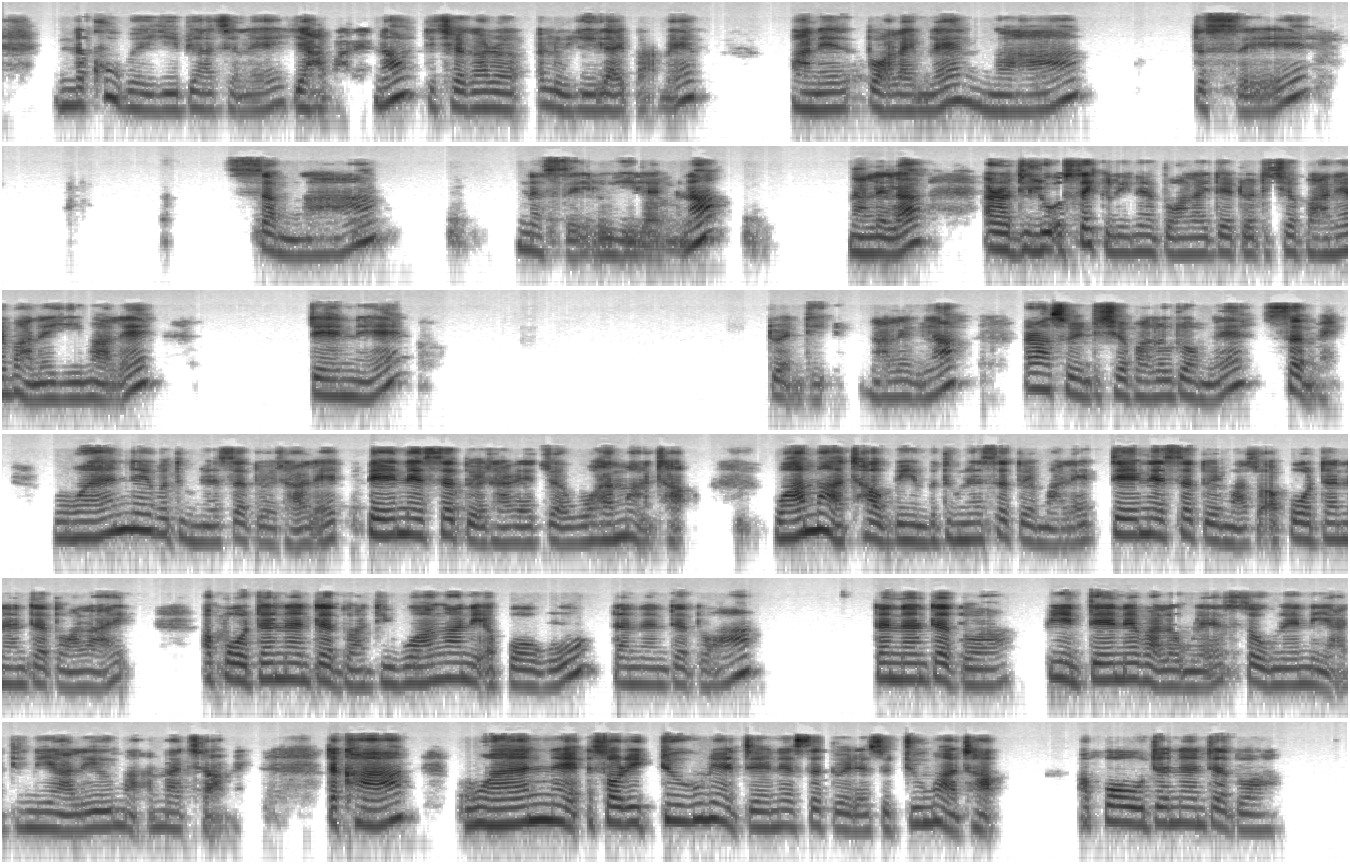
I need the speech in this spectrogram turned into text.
နှစ်ခုပဲရေးပြခြင်းလဲရပါတယ်เนาะဒီချက်ကတော့အဲ့လိုရေးလိုက်ပါမယ်ဘာနဲ့တွားလိုက်မလဲ5 10 15 20လို့ရေးလိုက်မယ်เนาะ နားလည်လားအဲ့တော့ဒီလိုအစိတ်ကလေးနဲ့သွားလိုက်တဲ့အတွက်တစ်ချက်ဘာနဲ့ဘာနဲ့ရေးမှလဲ10နဲ့20နားလည်ပြီလားအဲ့ဒါဆိုရင်တစ်ချက်ဘာလုပ်တော့မလဲဆက်မယ်1နဲ့ဘယ်သူနဲ့ဆက်သွယ်ထားလဲ10နဲ့ဆက်သွယ်ထားတဲ့အတွက်1မှာထောက်1မှာထောက်ပြီးဘယ်သူနဲ့ဆက်သွယ်မှာလဲ10နဲ့ဆက်သွယ်မှာဆိုအပေါ်တန်းတန်းတက်သွားလိုက်အပေါ်တန်းတန်းတက်သွားဒီ1ကနေအပေါ်ကိုတန်းတန်းတက်သွားတန်းတန်းတက်သွား ပြီးရင်တဲနဲ့ဘာလုပ်မလဲစုံတဲ့နေရာဒီနေရာလေးမှာအမှတ်ချမယ်တခါ1နဲ့ sorry 2နဲ့10နဲ့ဆက်သွယ်တယ်ဆို2မှာထောက်အပေါ်ကိုတန်းတန်းတက်သွား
